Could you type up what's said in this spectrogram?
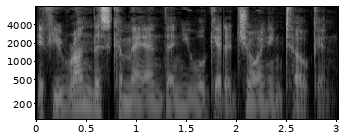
If you run this command then you will get a joining token.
